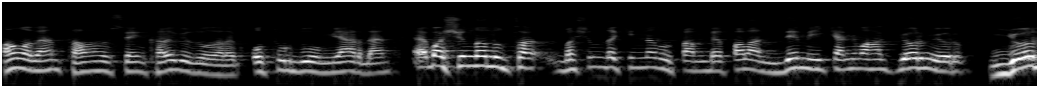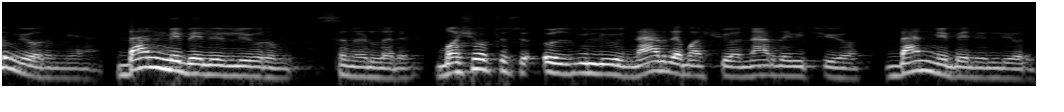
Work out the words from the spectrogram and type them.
Ama ben Taha Hüseyin Karagöz olarak oturduğum yerden e başından utan, başındakinden utan be falan demeyi kendime hak görmüyorum. Görmüyorum yani. Ben mi belirliyorum sınırları? Başörtüsü özgürlüğü nerede başlıyor, nerede bitiyor? Ben mi belirliyorum?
